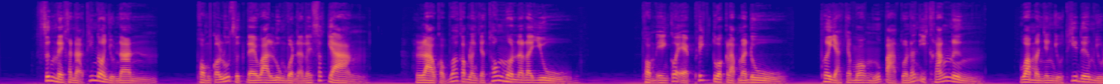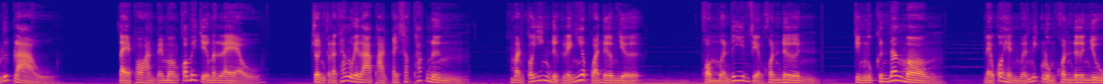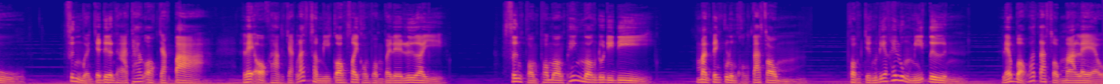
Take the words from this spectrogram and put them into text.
ๆ ซึ่งในขณะที่นอนอยู่นั้น ผมก็รู้สึกได้ว่าลุงบ่นอะไรสักอย่าง ราวกับว่ากำลังจะท่องมนอะไรอยู่ผมเองก็แอบพลิกตัวกลับมาดู เพื่ออยากจะมองหมูป่าตัวนั้นอีกครั้งหนึ่ง ว่ามันยังอยู่ที่เดิมอยู่หรือเปล่า แต่พอหันไปมองก็ไม่เจอมันแล้ว จนกระทั่งเวลาผ่านไปสักพักหนึ่ง มันก็ยิ่งดึกและเงียบกว่าเดิมเยอะ ผมเหมือนได้ยินเสียงคนเดิน จึงลุกขึ้นนั่งมอง แล้วก็เห็นเหมือนมีกลุ่มคนเดินอยู่ ซึ่งเหมือนจะเดินหาทางออกจากป่า และออกห่างจากรัศมีกองไฟของผมไปเรื่อยๆ ซึ่งผมพอมองเพ่งมองดูดีๆ มันเป็นกลุ่มของตาสม ผมจึงเรียกให้ลุงหมีตื่น แล้วบอกว่าตาสมมาแล้ว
